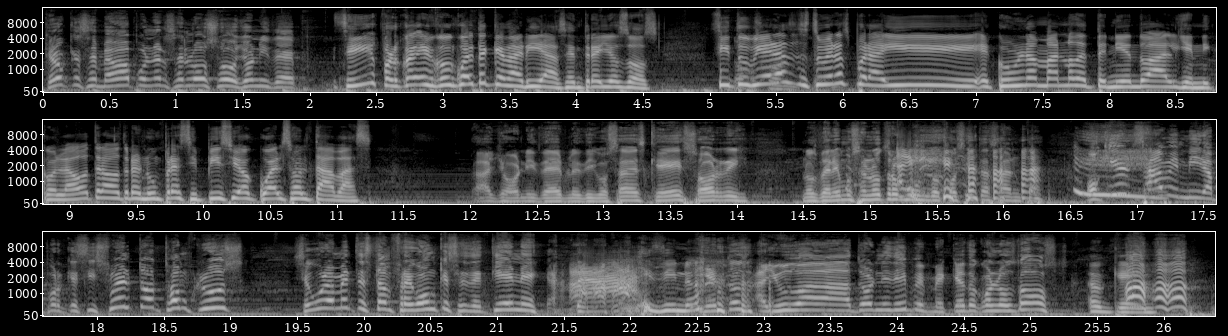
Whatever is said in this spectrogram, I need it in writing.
creo que se me va a poner celoso Johnny Depp. Sí, ¿por cuál- ¿con cuál te quedarías entre ellos dos? Si tuvieras, estuvieras por ahí eh, con una mano deteniendo a alguien y con la otra otra en un precipicio, ¿a cuál soltabas? A Johnny Depp le digo, ¿sabes qué? Sorry. Nos veremos en otro mundo, cosita santa. O quién sabe, mira, porque si suelto a Tom Cruise, seguramente es tan fregón que se detiene. Ay, sí, ¿no? Y entonces ayudo a Johnny Depp y me quedo con los dos. Ok.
